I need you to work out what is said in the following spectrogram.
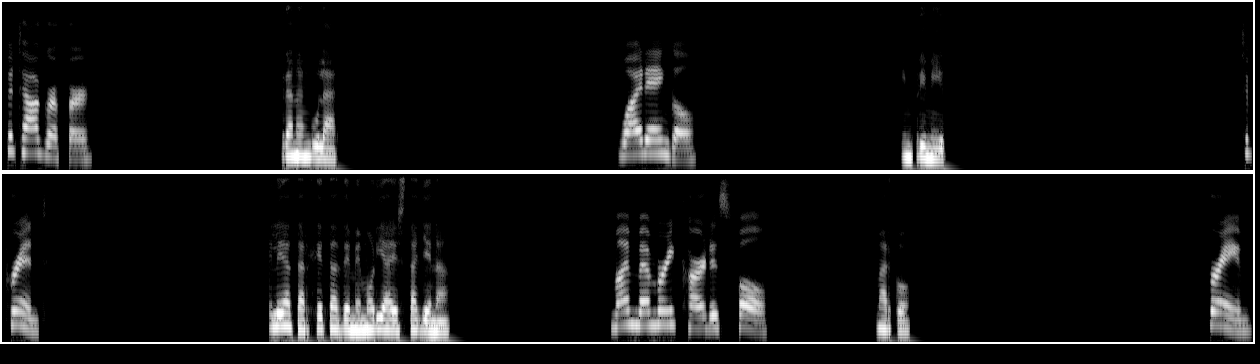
Photographer. Gran angular. Wide angle. Imprimir. To print. La tarjeta de memoria está llena. My memory card is full. Marco. Frame.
